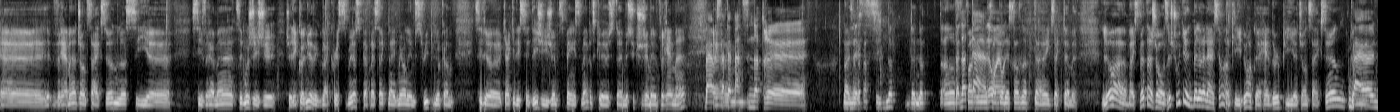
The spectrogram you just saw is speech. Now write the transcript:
Euh, vraiment, John Saxon, là, c'est. euh, c'est vraiment. Tu sais, moi, j'ai, je l'ai connu avec Black Christmas, puis après ça avec Nightmare on Elm Street. Puis là, comme. Tu sais, quand il est décédé, j'ai eu un petit pincement parce que c'était un monsieur que j'aimais vraiment. Ben oui, ça Euh, fait partie de notre. euh, ben, ça fait partie de notre, de notre notre temps, là, ouais, adolescence, de notre temps, exactement. Là, euh, ben, ils se mettent à jaser. Je trouve qu'il y a une belle relation entre les deux, entre Heather et euh, John Saxon. Comme- Ben,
